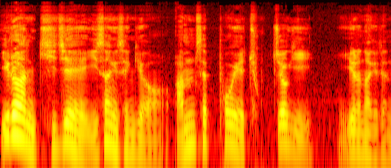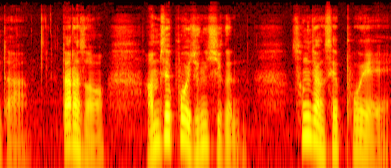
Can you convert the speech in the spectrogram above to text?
이러한 기제에 이상이 생겨 암세포의 축적이 일어나게 된다. 따라서 암세포의 증식은 성장세포의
